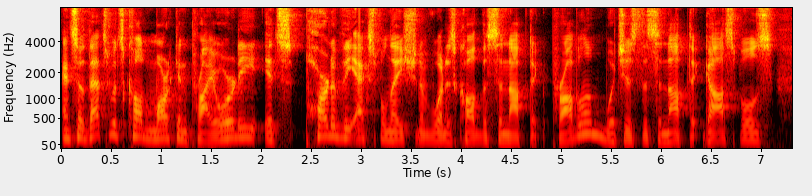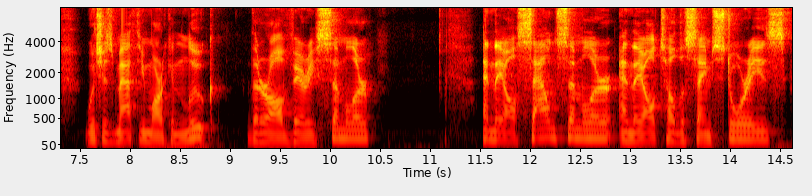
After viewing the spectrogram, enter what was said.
and so that's what's called Markan priority. It's part of the explanation of what is called the synoptic problem, which is the synoptic gospels, which is Matthew, Mark, and Luke, that are all very similar. And they all sound similar and they all tell the same stories.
